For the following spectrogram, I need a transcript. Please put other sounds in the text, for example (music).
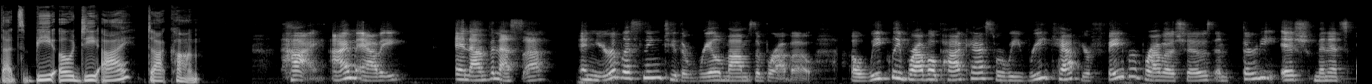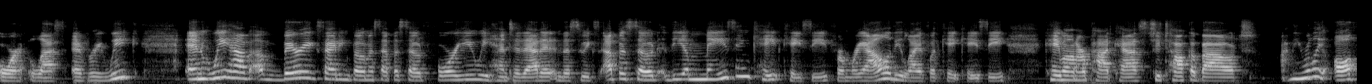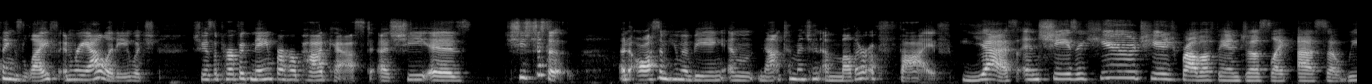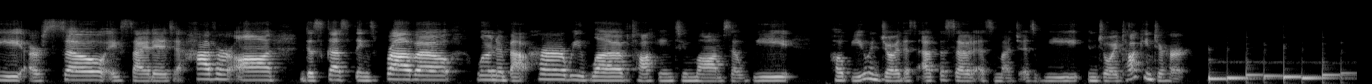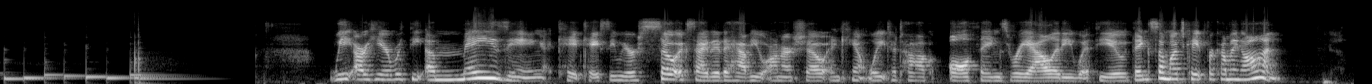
That's B O D I dot com. Hi, I'm Abby. And I'm Vanessa. And you're listening to The Real Moms of Bravo, a weekly Bravo podcast where we recap your favorite Bravo shows in 30 ish minutes or less every week. And we have a very exciting bonus episode for you. We hinted at it in this week's episode. The amazing Kate Casey from Reality Life with Kate Casey came on our podcast to talk about, I mean, really all things life and reality, which she has a perfect name for her podcast as she is, she's just a an awesome human being and not to mention a mother of five. Yes, and she's a huge, huge Bravo fan just like us. So we are so excited to have her on, discuss things Bravo, learn about her. We love talking to mom. So we hope you enjoy this episode as much as we enjoy talking to her. We are here with the amazing Kate Casey. We are so excited to have you on our show and can't wait to talk all things reality with you. Thanks so much, Kate, for coming on.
